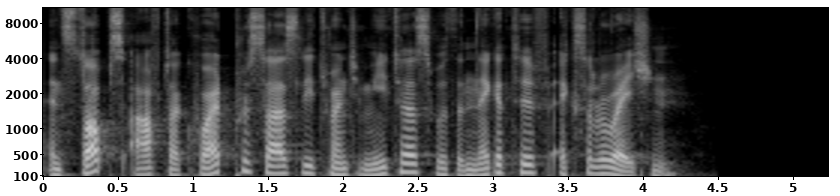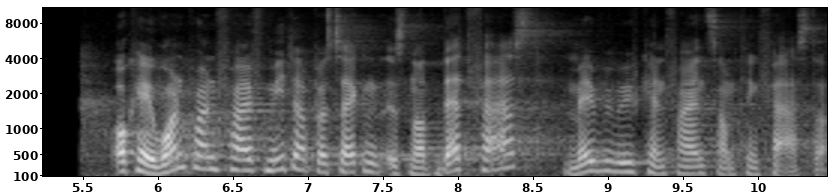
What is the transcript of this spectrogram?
and stops after quite precisely 20 meters with a negative acceleration. Okay, 1.5 meter per second is not that fast. Maybe we can find something faster.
